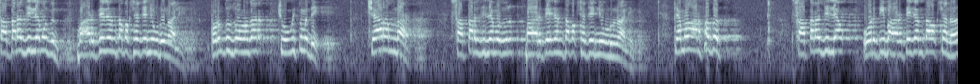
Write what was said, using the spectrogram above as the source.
सातारा जिल्ह्यामधून भारतीय जनता पक्षाचे निवडून आले. परंतु दोन हजार चोवीसमध्ये चार आमदार सातारा जिल्ह्यामधून भारतीय जनता पक्षाचे निवडून आले. त्यामुळे अर्थातच सातारा जिल्ह्या वरती भारतीय जनता पक्षानं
